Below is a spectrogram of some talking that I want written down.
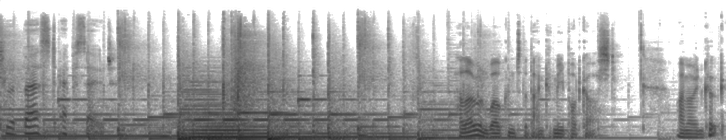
to a burst episode. Hello and welcome to the Bank of Me podcast. I'm Owen Cook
